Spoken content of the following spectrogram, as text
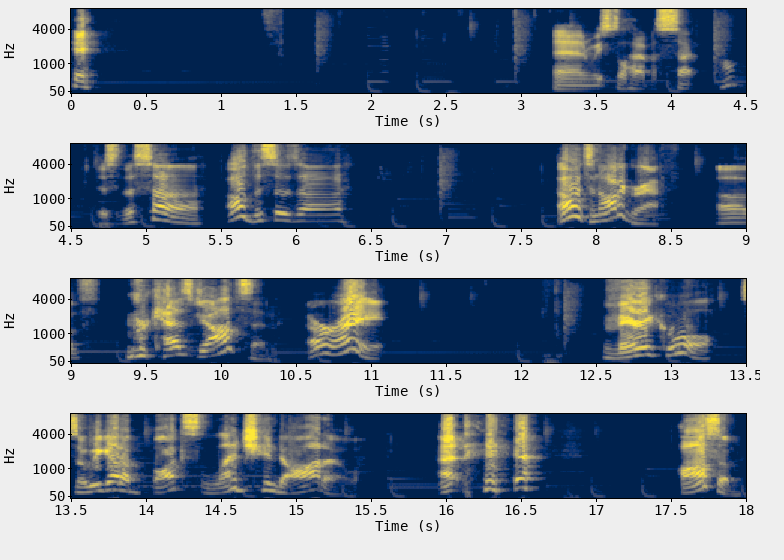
and we still have a set. Oh, is this uh Oh, this is uh Oh, it's an autograph of Marques Johnson. All right. Very cool. So we got a Bucks Legend auto. awesome.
